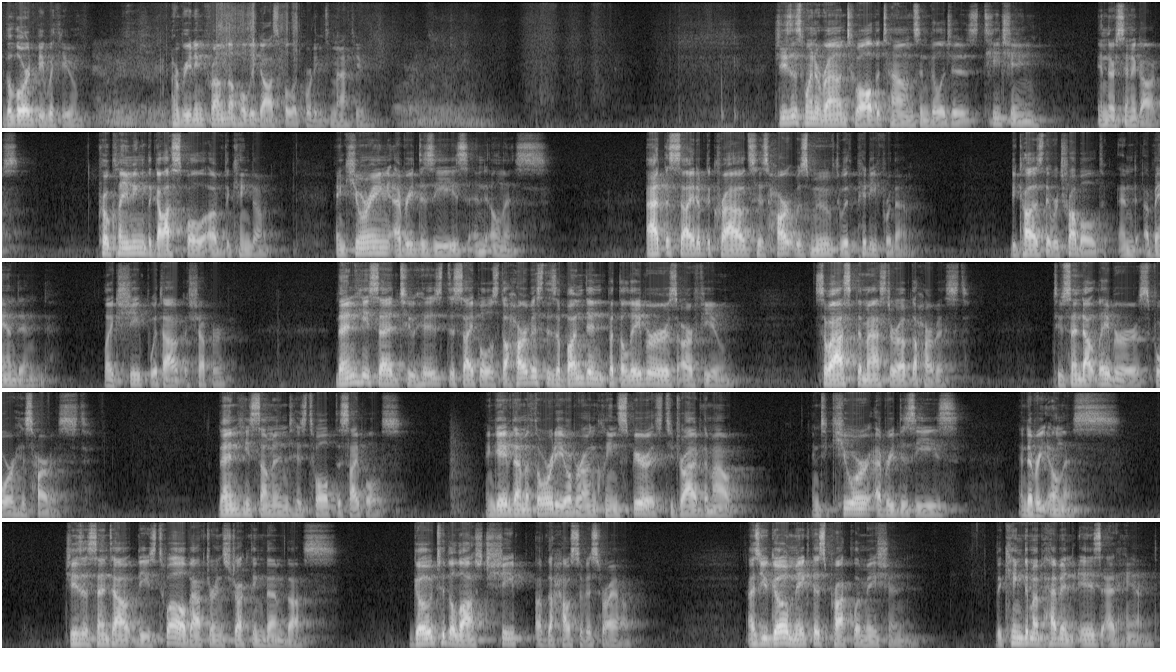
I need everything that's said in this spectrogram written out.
The Lord be with you. A reading from the Holy Gospel according to Matthew. Jesus went around to all the towns and villages, teaching in their synagogues, proclaiming the gospel of the kingdom, and curing every disease and illness. At the sight of the crowds, his heart was moved with pity for them because they were troubled and abandoned, like sheep without a shepherd. Then he said to his disciples, The harvest is abundant, but the laborers are few. So ask the master of the harvest to send out laborers for his harvest. Then he summoned his twelve disciples and gave them authority over unclean spirits to drive them out and to cure every disease and every illness. Jesus sent out these twelve after instructing them thus Go to the lost sheep of the house of Israel. As you go, make this proclamation The kingdom of heaven is at hand.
